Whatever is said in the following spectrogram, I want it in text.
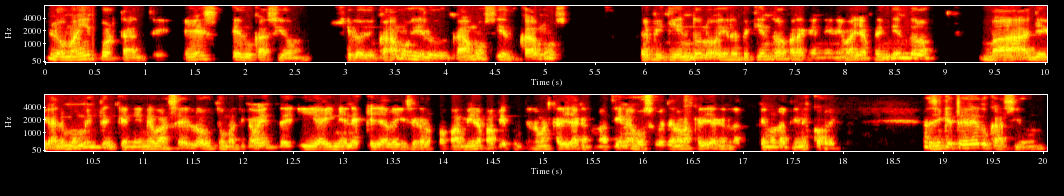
Lo más importante es educación. Si lo educamos y lo educamos y educamos, repitiéndolo y repitiéndolo para que el nene vaya aprendiéndolo, va a llegar el momento en que el nene va a hacerlo automáticamente y hay nenes que ya le dicen a los papás, mira papi, ponte la mascarilla que no la tienes o súbete la mascarilla que, que no la tienes correcta. Así que esto es educación.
